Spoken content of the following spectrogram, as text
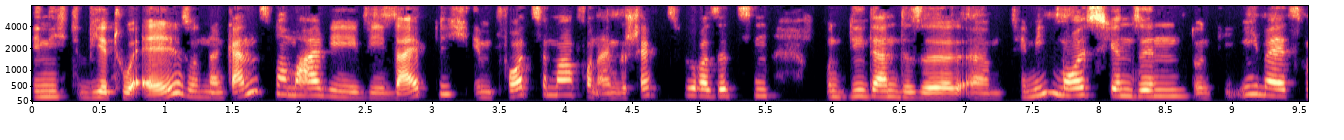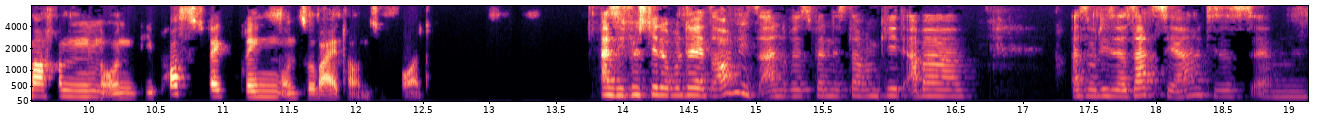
die nicht virtuell, sondern ganz normal wie, wie leiblich im Vorzimmer von einem Geschäftsführer sitzen und die dann diese ähm, Terminmäuschen sind und die E-Mails machen und die Post wegbringen und so weiter und so fort. Also ich verstehe darunter jetzt auch nichts anderes, wenn es darum geht, aber also dieser Satz, ja, dieses, ähm,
